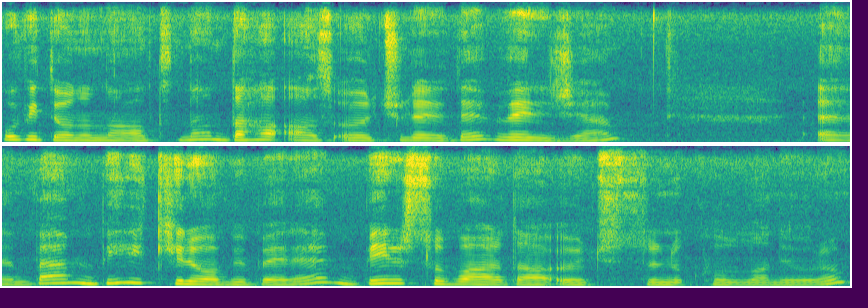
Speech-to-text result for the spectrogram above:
bu videonun altına daha az ölçüleri de vereceğim. Ee, ben 1 kilo bibere 1 su bardağı ölçüsünü kullanıyorum.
